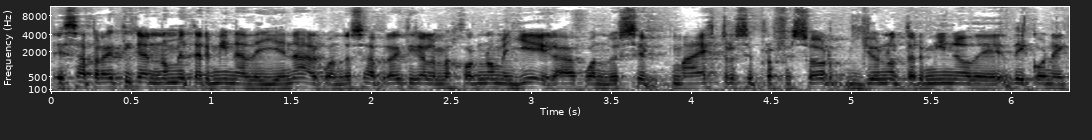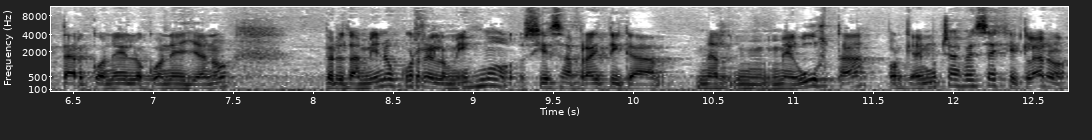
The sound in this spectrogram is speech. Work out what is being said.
esa práctica no me termina de llenar, cuando esa práctica a lo mejor no me llega, cuando ese maestro, ese profesor, yo no termino de, conectar con él o con ella, ¿no? Pero también ocurre lo mismo si esa práctica me, gusta, porque hay muchas veces que, claro,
